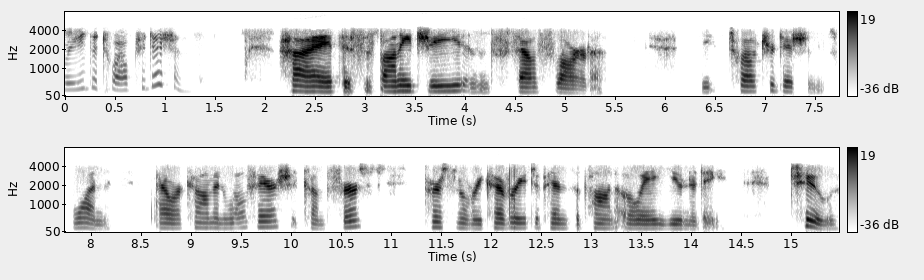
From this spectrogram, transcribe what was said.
read the 12 traditions. Hi, this is Bonnie G. in South Florida. The 12 traditions. 1. Our common welfare should come first. Personal recovery depends upon OA unity. Two,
